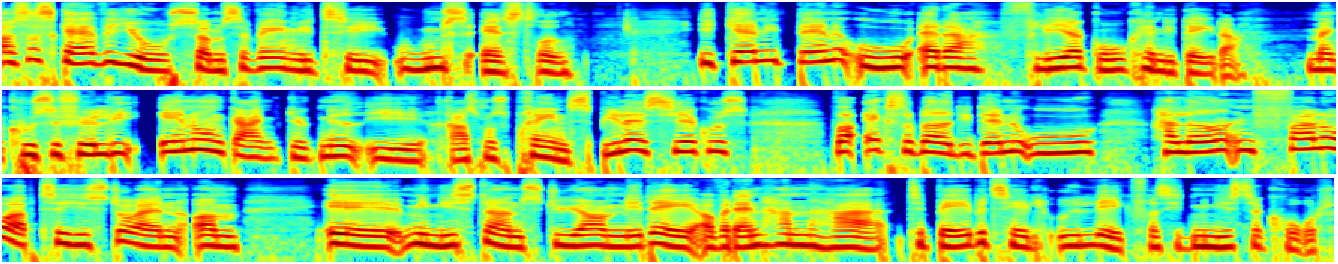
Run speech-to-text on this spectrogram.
Og så skal vi jo som sædvanligt til ugens Astrid. Igen i denne uge er der flere gode kandidater. Man kunne selvfølgelig endnu en gang dykke ned i Rasmus Prehns Cirkus, hvor Ekstrabladet i denne uge har lavet en follow-up til historien om øh, ministerens styre om middag, og hvordan han har tilbagebetalt udlæg fra sit ministerkort.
